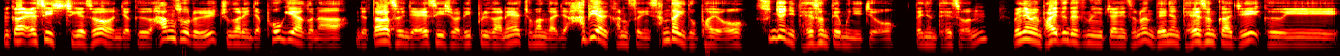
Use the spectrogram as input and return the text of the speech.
그러니까 SEC 측에서 이제 그 항소를 중간에 이제 포기하거나 이제 따라서 이제 SEC와 리플 간에 조만간 이제 합의할 가능성이 상당히 높아요. 순전히 대선 때문이죠. 내년 대선. 왜냐하면 바이든 대통령 입장에서는 내년 대선까지 그 이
